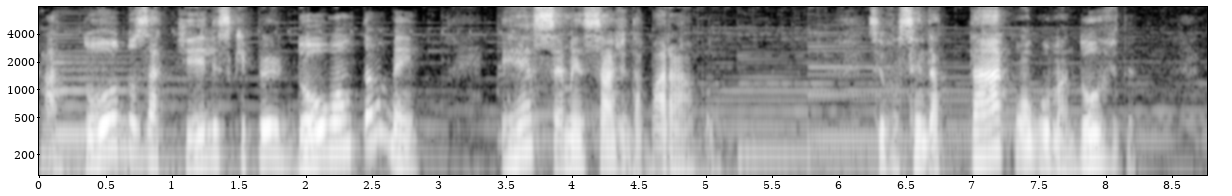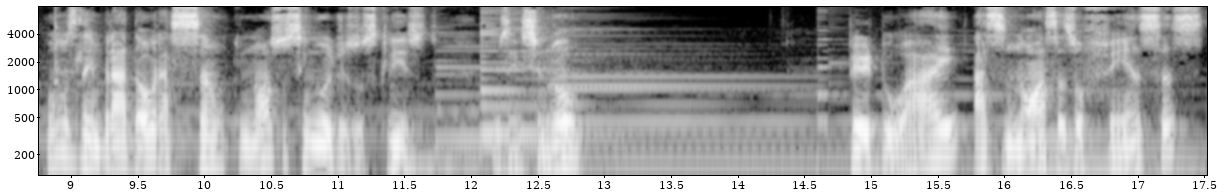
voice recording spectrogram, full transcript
a todos aqueles que perdoam também. Essa é a mensagem da parábola. Se você ainda está com alguma dúvida, vamos lembrar da oração que nosso Senhor Jesus Cristo nos ensinou? Perdoai as nossas ofensas,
